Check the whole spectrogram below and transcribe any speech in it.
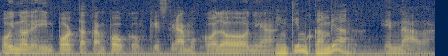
Hoy no les importa tampoco que seamos colonia, ¿En qué hemos cambiado? en nada,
